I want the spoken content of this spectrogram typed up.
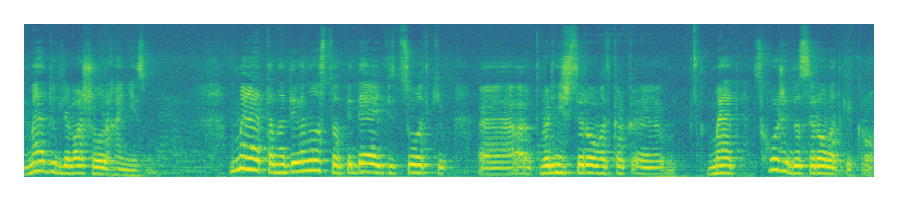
меду для вашого організму. Мед на 99%, е- верніше сироватка е- мед схожий до сироватки крові.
